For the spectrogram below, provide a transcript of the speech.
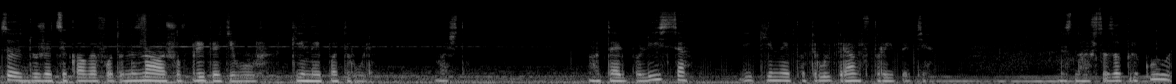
Це дуже цікаве фото. Не знала, що в Прип'яті був кінний патруль. Бачите? Готель Полісся і кінний патруль прямо в Прип'яті. Не знаю, що це за приколи.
